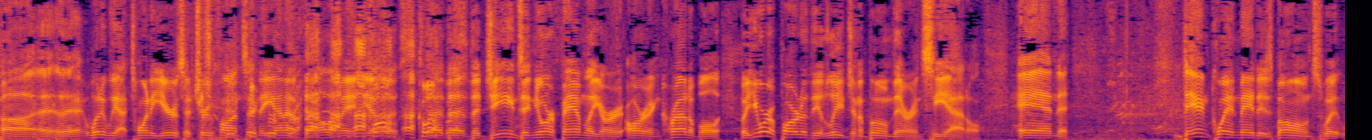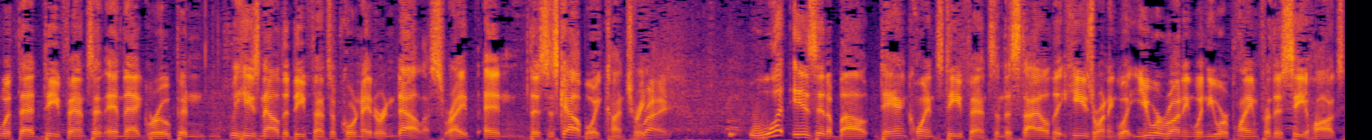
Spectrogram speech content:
uh, uh, what do we got, 20 years of Trufants in the NFL? I mean, you know, close, The, the, the, genes in your family are, are incredible. But you were a part of the Legion of Boom there in Seattle. And Dan Quinn made his bones with, with that defense and, and, that group, and he's now the defensive coordinator in Dallas, right? And this is Cowboy country. Right. What is it about Dan Quinn's defense and the style that he's running, what you were running when you were playing for the Seahawks,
